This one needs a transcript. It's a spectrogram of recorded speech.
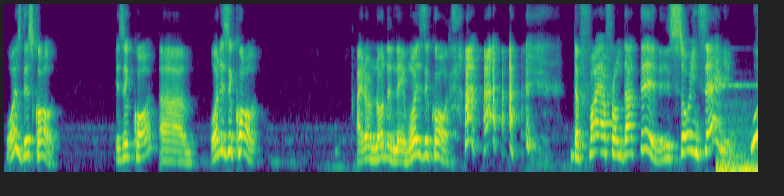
what is this called? Is it called? Um what is it called? I don't know the name. What is it called? the fire from that thing is so insane. Woo!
